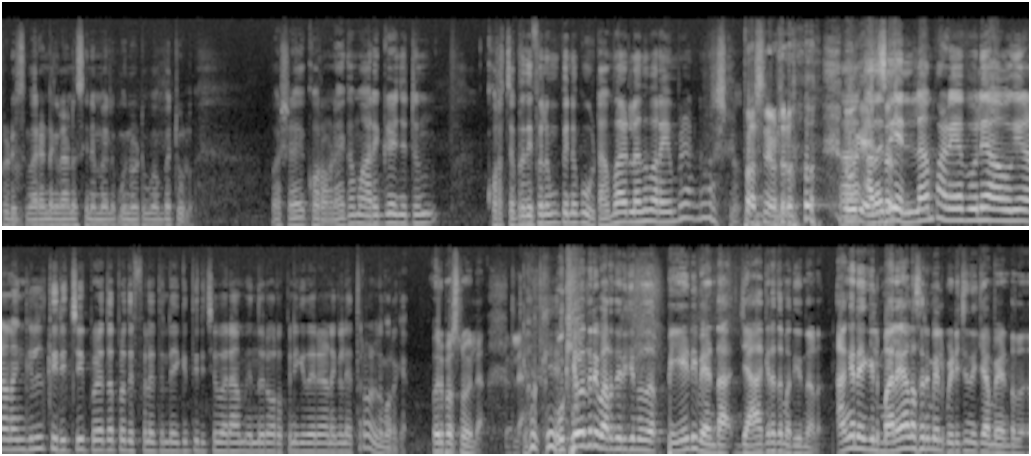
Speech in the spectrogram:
പ്രൊഡ്യൂസർമാരുണ്ടെങ്കിലാണ് സിനിമയിൽ മുന്നോട്ട് പോകാൻ പറ്റുള്ളൂ. പക്ഷേ കൊറോണയൊക്കെ മാറിക്കഴിഞ്ഞിട്ടും കുറച്ച് പ്രതിഫലം പിന്നെ കൂട്ടാൻ പാടില്ല എന്ന് പറയുമ്പോഴാണ് പ്രശ്നം. പ്രശ്നമുള്ളൂ. അതായത് എല്ലാം പഴയ പോലെ ആവുകയാണെങ്കിൽ തിരിച്ച് ഇപ്പോഴത്തെ പ്രതിഫലത്തിലേക്ക് തിരിച്ചു വരാം എന്നൊരു ഉറപ്പ് എനിക്ക് തരികയാണെങ്കിൽ എത്ര വെള്ളം കുറയ്ക്കാം. ഒരു പ്രശ്നമില്ല മുഖ്യമന്ത്രി പറഞ്ഞിരിക്കുന്നത് പേടി വേണ്ട ജാഗ്രത മതി എന്നാണ് അങ്ങനെയെങ്കിൽ മലയാള സിനിമയിൽ പിടിച്ചു നിൽക്കാൻ വേണ്ടത്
